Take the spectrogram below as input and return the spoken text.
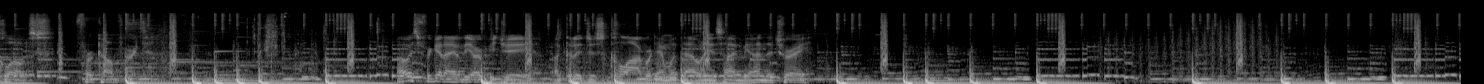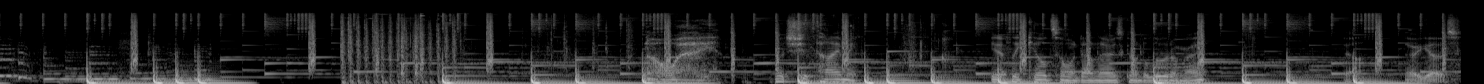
Close for comfort. I always forget I have the RPG. I could have just clobbered him with that when he was hiding behind the tree. No way. What shit timing. He definitely killed someone down there. He's going to loot him, right? Yeah, there he goes.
